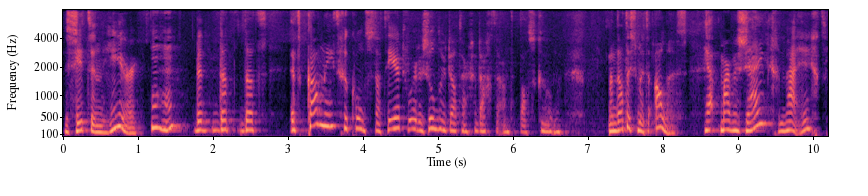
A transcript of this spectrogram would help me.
zitten hier. Mhm. Dat, dat, dat, het kan niet geconstateerd worden zonder dat er gedachten aan te pas komen. En dat is met alles. Ja. Maar we zijn geneigd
